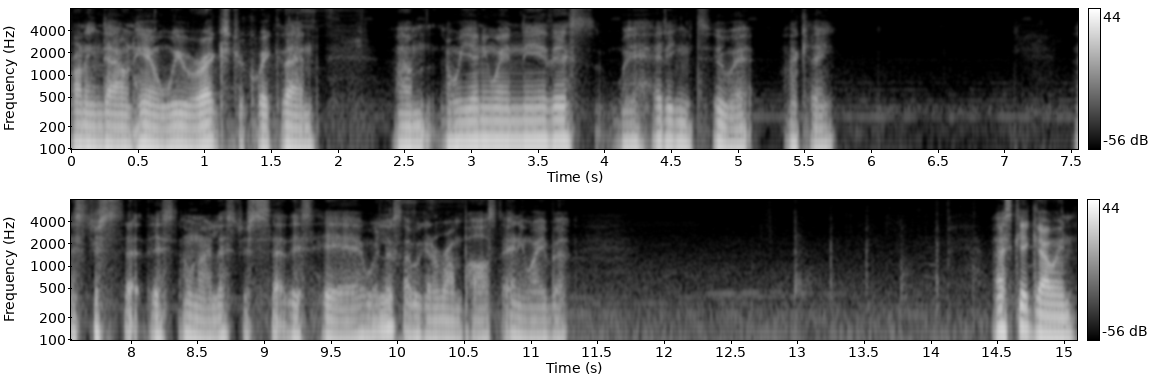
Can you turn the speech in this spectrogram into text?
Running downhill. We were extra quick then. Um, are we anywhere near this? We're heading to it. Okay. Let's just set this. Oh no, let's just set this here. Well, it looks like we're going to run past it anyway, but. Let's get going.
